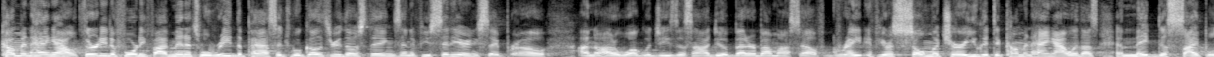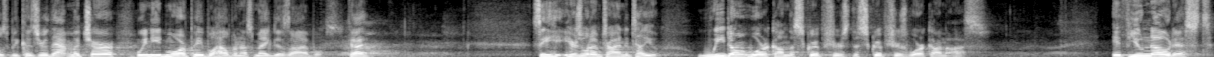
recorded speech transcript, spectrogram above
Come and hang out. 30 to 45 minutes. We'll read the passage, we'll go through those things. And if you sit here and you say, Bro, I know how to walk with Jesus and I do it better by myself, great. If you're so mature, you get to come and hang out with us and make disciples because you're that mature. We need more people helping us make disciples, okay? See, here's what I'm trying to tell you we don't work on the scriptures, the scriptures work on us. If you noticed,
